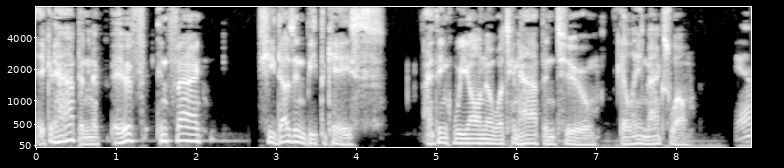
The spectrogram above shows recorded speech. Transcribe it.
It could happen if, if in fact she doesn't beat the case. I think we all know what's going to happen to Ghislaine Maxwell. Yeah.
